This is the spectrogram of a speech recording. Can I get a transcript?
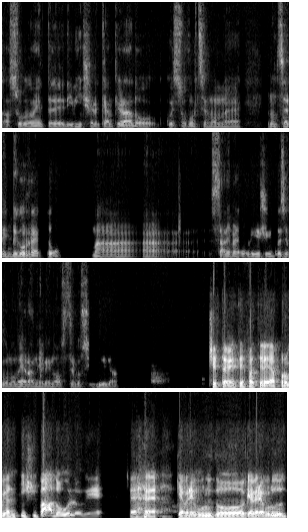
assolutamente di vincere il campionato, questo forse non, non sarebbe corretto, ma stare fra le prime 5 secondo me era nelle nostre possibilità. Certamente, infatti lei ha proprio anticipato quello che eh, che, avrei voluto, che avrei voluto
